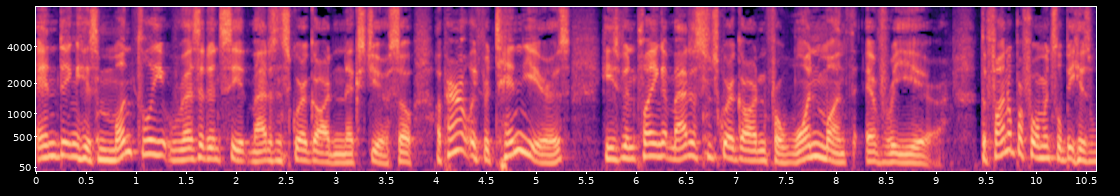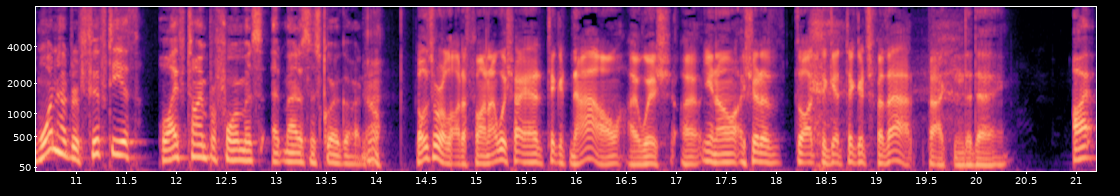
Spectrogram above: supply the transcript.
ending his monthly residency at Madison Square Garden next year. So apparently for 10 years, he's been playing at Madison Square Garden for one month every year. The final performance will be his 150th lifetime performance at Madison Square Garden. Oh, those were a lot of fun. I wish I had a ticket now. I wish, uh, you know, I should have thought to get tickets for that back in the day. I,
